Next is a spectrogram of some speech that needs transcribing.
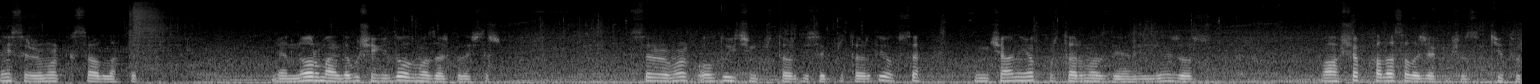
Neyse remork kısa Allah'tı. Yani normalde bu şekilde olmaz arkadaşlar. Kısa remork olduğu için kurtardıysa kurtardı yoksa imkanı yok kurtarmazdı yani bilginiz olsun. Ahşap kalas alacakmışız 2 tur.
